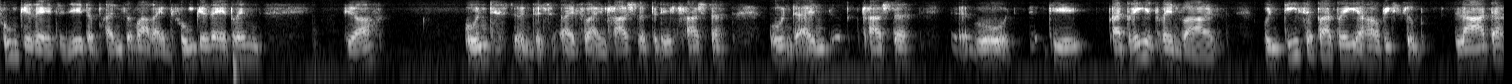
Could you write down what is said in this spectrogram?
Funkgerät. In jedem Panzer war ein Funkgerät drin. Ja. Und, und das, also ein Kasten, Belegkasten und ein Kasten, äh, wo die Batterien drin waren. Und diese Batterien habe ich zum Laden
